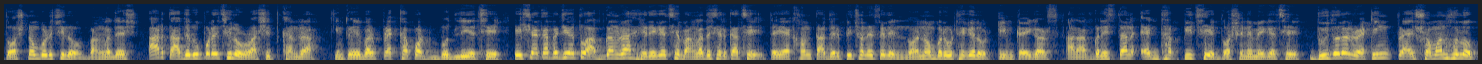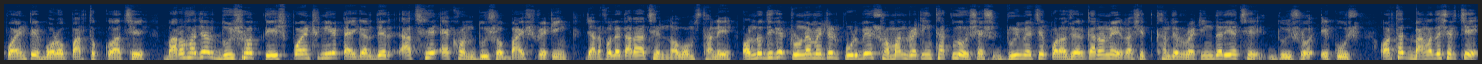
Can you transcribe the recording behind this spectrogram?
দশ নম্বরে ছিল বাংলাদেশ, আর তাদের উপরে ছিল রাশিদ খানরা। কিন্তু এবার প্রেক্ষাপট বদলিয়েছে। এশিয়া কাপে যেহেতু আফগানরা হেরে গেছে বাংলাদেশের কাছে, তাই এখন তাদের পিছনে ফেলে নয় নম্বরে উঠে গেল টিম টাইগার্স। আর আফগানিস্তান এক ধাপ পিছিয়ে দশে নেমে গেছে। দুই দলের র্যাটিং প্রায় সমান হলো পয়েন্টে বড় পার্থক্য আছে। বারো হাজার দুইশো তেইশ পয়েন্ট নিয়ে টাইগারদের আছে এখন দুইশো বাইশ রেটিং যার ফলে তারা আছে নবম স্থানে। অন্যদিকে টুর্নামেন্টের পূর্বে সমান রেটিং থাকলেও শেষ দুই ম্যাচে পরাজয়ের কারণে রাশিদ খানদের রেটিং দাঁড়িয়েছে দুইশো একুশ। অর্থাৎ বাংলাদেশের চেয়ে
